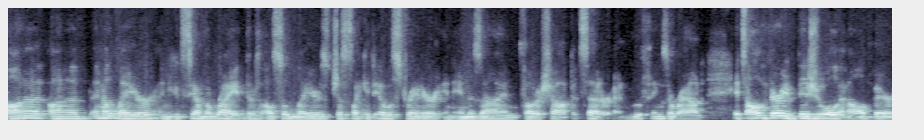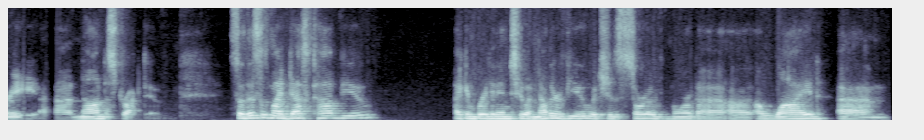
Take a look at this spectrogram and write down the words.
on a on a in a layer, and you can see on the right, there's also layers just like in Illustrator, in InDesign, Photoshop, etc., and move things around. It's all very visual and all very uh, non-destructive. So this is my desktop view. I can bring it into another view, which is sort of more of a, a, a wide um,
